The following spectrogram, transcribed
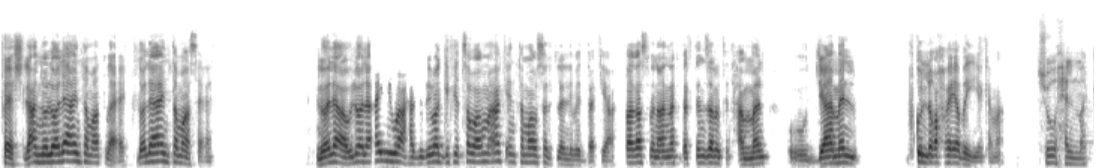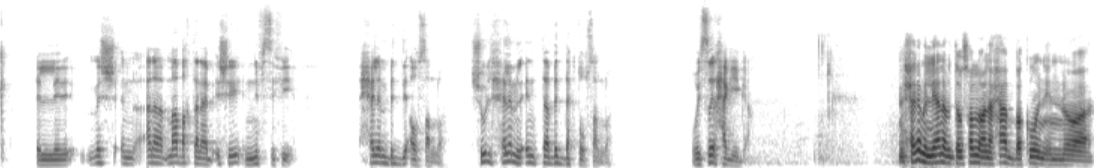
فيش لأنه لولا أنت ما طلعت لولا أنت ما صرت لولا ولولا أي واحد بده يوقف يتصور معك أنت ما وصلت للي بدك إياه. فغصبا عنك بدك تنزل وتتحمل وتجامل بكل روح رياضية كمان. شو حلمك اللي مش إن أنا ما بقتنع بإشي نفسي فيه. حلم بدي أوصل له. شو الحلم اللي أنت بدك توصل له؟ ويصير حقيقة. الحلم اللي أنا بدي أوصل له أنا حاب أكون إنه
